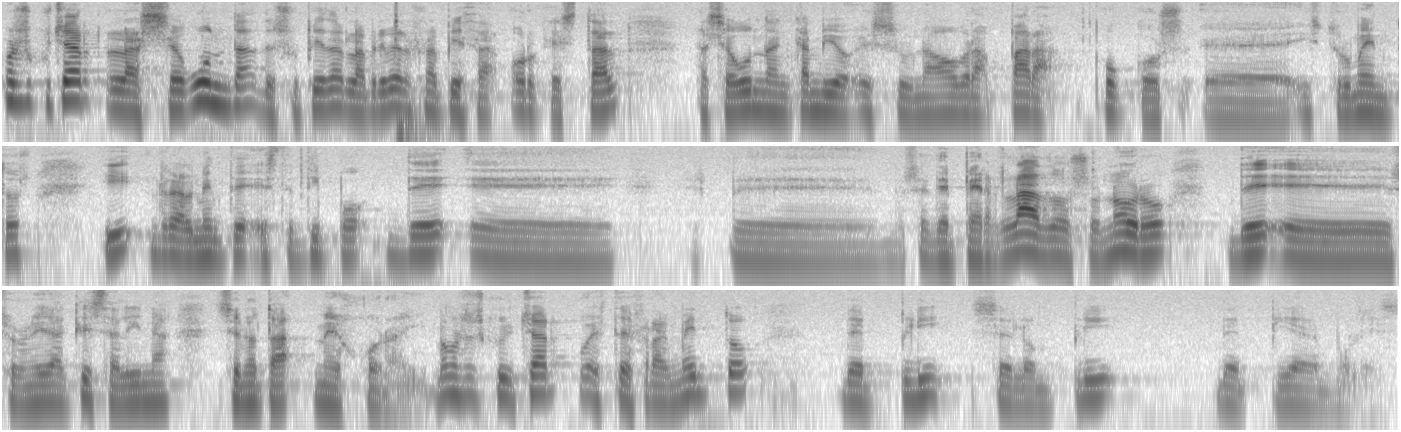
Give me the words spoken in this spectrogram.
Vamos a escuchar la segunda de sus piezas. La primera es una pieza orquestal, la segunda, en cambio, es una obra para pocos eh, instrumentos y realmente este tipo de... Eh, no sé, de perlado sonoro, de sonoridad cristalina, se nota mejor ahí. Vamos a escuchar este fragmento de Pli selon Pli de Pierre Boulez.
